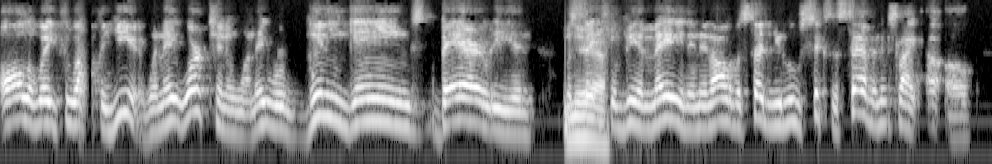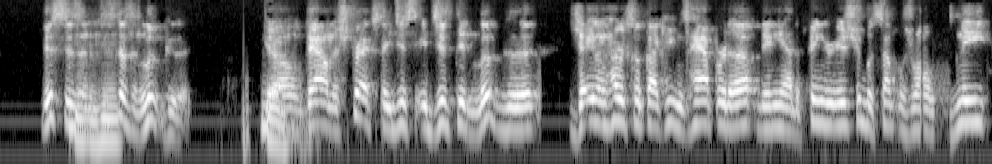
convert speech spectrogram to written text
all the way throughout the year. When they were ten and one, they were winning games barely, and mistakes yeah. were being made. And then all of a sudden, you lose six or seven. It's like, uh oh, this isn't mm-hmm. this doesn't look good. You yeah. know, down the stretch, they just it just didn't look good. Jalen Hurts looked like he was hampered up. Then he had the finger issue, but something was wrong with his knee.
